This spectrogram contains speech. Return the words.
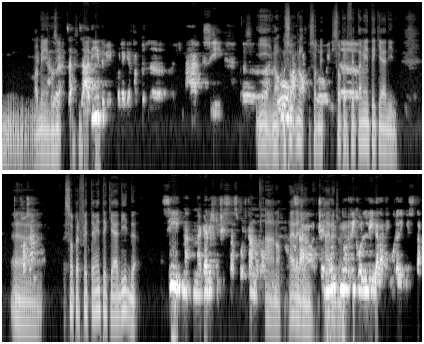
mm, va bene così. Allora, Zadid, che è quella che ha fatto il, il Maxi, sì, no, Roma, so, no, so, il... so, perfettamente chi è Adid. Eh, Cosa? So perfettamente chi è Adid. Sì, ma magari chi ci sta ascoltando non, ah, no, hai ragione, cioè hai non, ragione. non, ricollega la figura di questa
